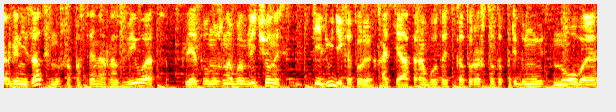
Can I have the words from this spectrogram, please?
Организации нужно постоянно развиваться. Для этого нужна вовлеченность. Те люди, которые хотят работать, которые что-то придумывают новое.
